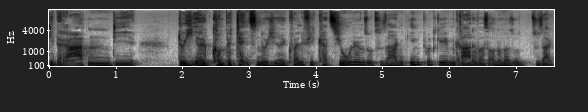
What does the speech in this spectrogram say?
die beraten, die durch ihre Kompetenzen, durch ihre Qualifikationen sozusagen Input geben, gerade was auch nochmal sozusagen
